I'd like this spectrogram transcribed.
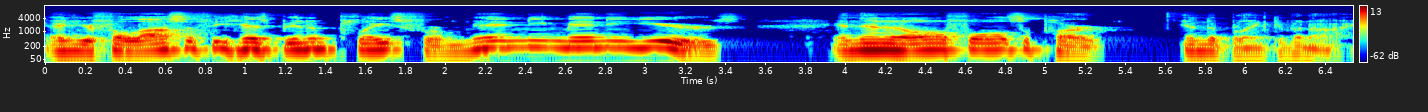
and your philosophy has been in place for many, many years, and then it all falls apart in the blink of an eye?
